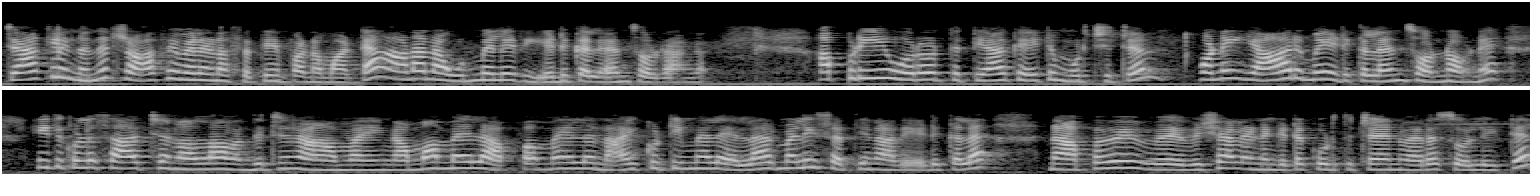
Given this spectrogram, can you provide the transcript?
ஜாக்லின் வந்து ட்ராஃபி மேலே நான் சத்தியம் பண்ண மாட்டேன். ஆனால் நான் உண்மையிலே இது எடுக்கலைன்னு சொல்கிறாங்க அப்படியே ஒரு ஒருத்தட்டியாக கேட்டு முடிச்சுட்டு உடனே யாருமே எடுக்கலைன்னு சொன்னோடனே இதுக்குள்ளே சாட்சனெல்லாம் வந்துட்டு நான் எங்கள் அம்மா மேலே அப்பா மேலே நாய்க்குட்டி மேலே எல்லார் மேலேயும் சத்தியம் நான் அதை எடுக்கலை. நான் அப்போவே வி- விஷால் என்கிட்ட கொடுத்துட்டேன்னு வேற சொல்லிவிட்டு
